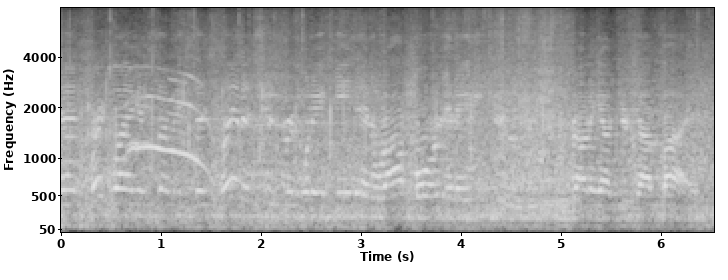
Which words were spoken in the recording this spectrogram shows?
10, Craig Lang in 76, Landon Schuster in 118, and Rob Moore in 82, rounding out your top five.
